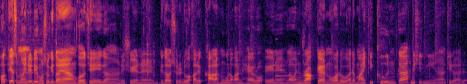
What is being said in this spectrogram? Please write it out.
Oke semua ini di musuh kita yang ketiga di sini kita sudah dua kali kalah menggunakan hero ini lawan Draken. Waduh ada Mikey Kun kah di sini? Nah, tidak ada.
